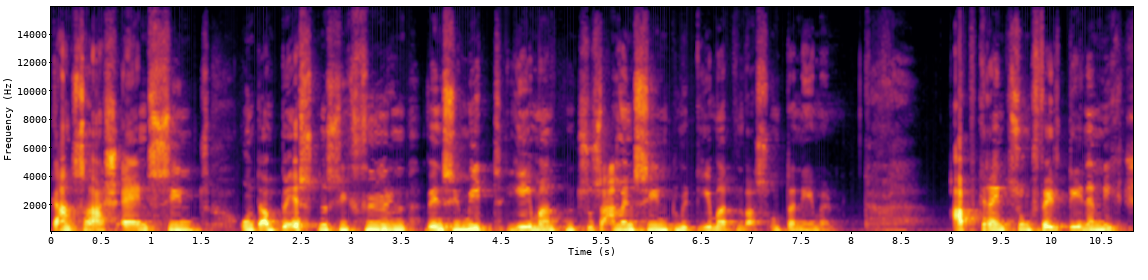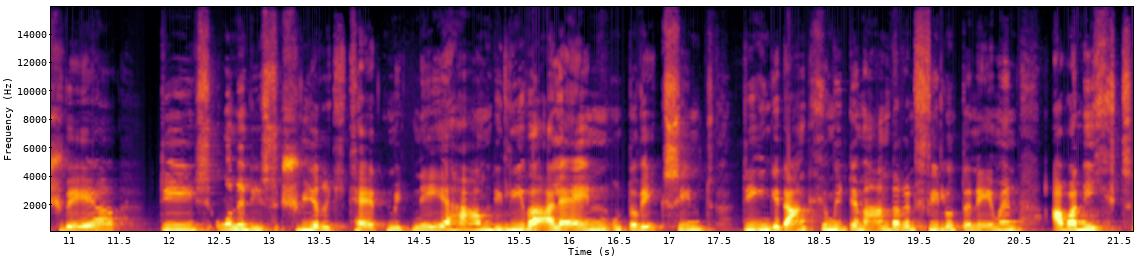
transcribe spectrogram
ganz rasch eins sind und am besten sich fühlen, wenn sie mit jemandem zusammen sind, mit jemandem was unternehmen. Abgrenzung fällt denen nicht schwer, die ohne dies Schwierigkeiten mit Nähe haben, die lieber allein unterwegs sind, die in Gedanken mit dem anderen viel unternehmen, aber nicht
